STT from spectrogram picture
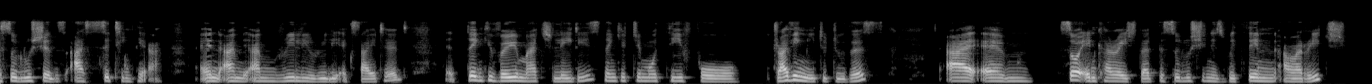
the solutions are sitting here. And I'm, I'm really, really excited. Uh, thank you very much, ladies. Thank you, Timothy, for driving me to do this. I am so encouraged that the solution is within our reach.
